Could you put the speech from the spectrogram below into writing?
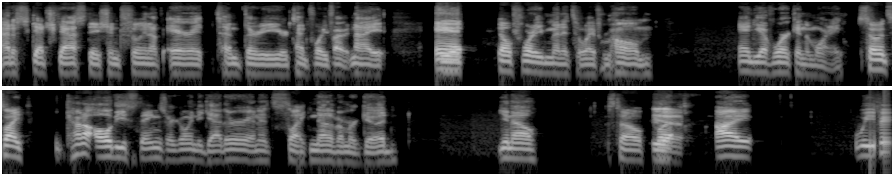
at a sketch gas station filling up air at 10:30 or 10:45 at night, and Yeah. still 40 minutes away from home, and you have work in the morning. So it's like kind of all these things are going together, and it's like none of them are good, you know. So, but I we fi-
